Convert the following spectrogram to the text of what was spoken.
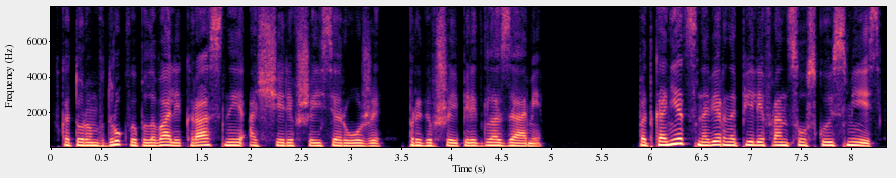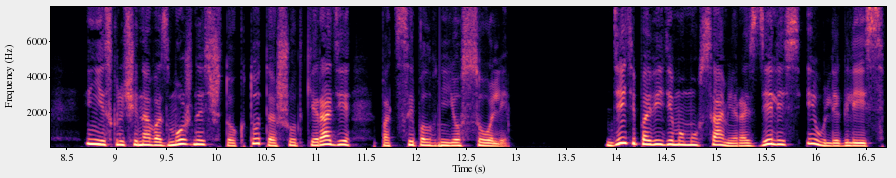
в котором вдруг выплывали красные ощерившиеся рожи, прыгавшие перед глазами. Под конец, наверное, пили французскую смесь, и не исключена возможность, что кто-то шутки ради подсыпал в нее соли. Дети, по-видимому, сами разделись и улеглись.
